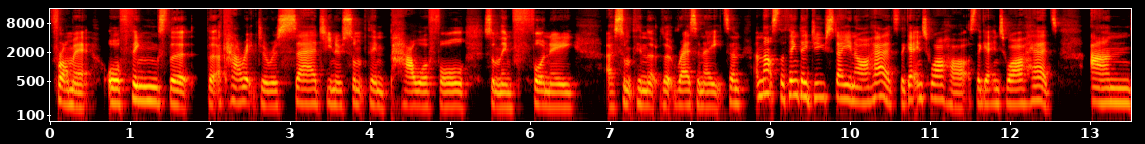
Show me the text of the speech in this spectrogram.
from it or things that that a character has said you know something powerful something funny uh, something that that resonates. And and that's the thing they do stay in our heads. They get into our hearts they get into our heads and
